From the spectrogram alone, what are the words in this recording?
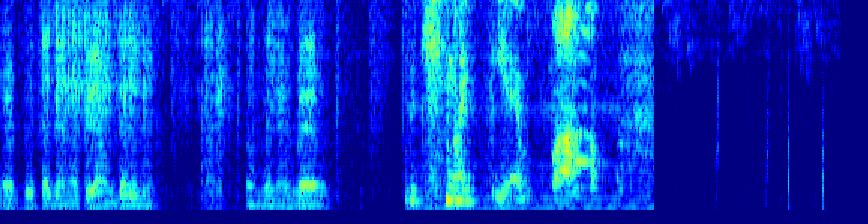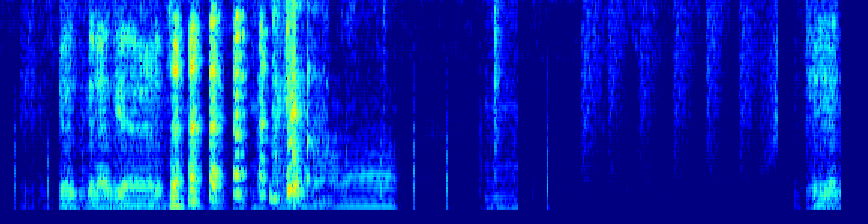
Eh, puta, ya no fui a donde el, donde. Es que no hay tiempo. Qué desgracia, de verdad. ¿Qué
